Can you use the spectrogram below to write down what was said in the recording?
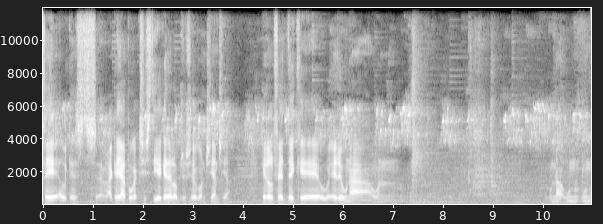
fer el que és, en aquella època existia, que era l'objecció de consciència, que era el fet de que era una, un, una, un, un,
